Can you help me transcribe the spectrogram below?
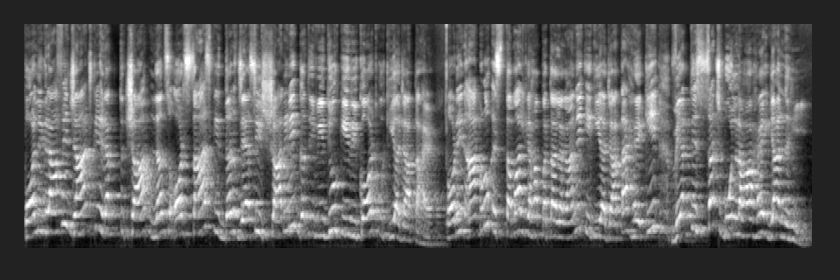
पॉलीग्राफी जाँच के रक्तचाप नब्ज और सांस की दर जैसी शारीरिक गतिविधियों की रिकॉर्ड को किया जाता है। और इन आंकड़ों का इस्तेमाल यहाँ पता लगाने के किया जाता है कि व्यक्ति सच बोल रहा है या नहीं।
